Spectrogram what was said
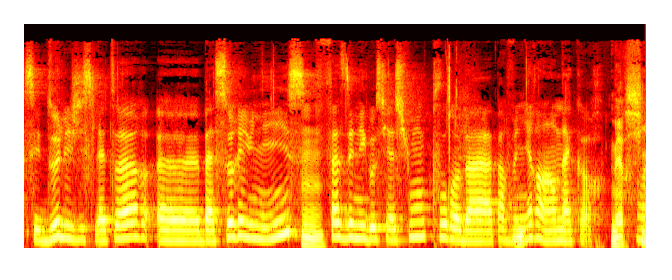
ces deux législateurs euh, bah, se réunissent, hmm. fassent des négociations pour bah, parvenir à un accord. Merci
